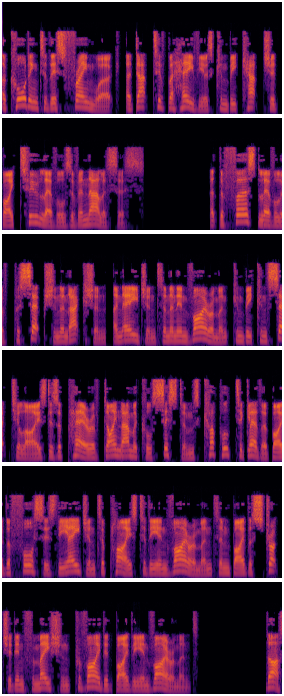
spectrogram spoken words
According to this framework, adaptive behaviors can be captured by two levels of analysis. At the first level of perception and action, an agent and an environment can be conceptualized as a pair of dynamical systems coupled together by the forces the agent applies to the environment and by the structured information provided by the environment. Thus,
